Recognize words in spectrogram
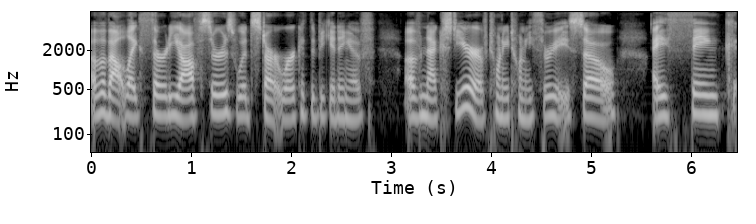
of about like 30 officers would start work at the beginning of of next year of 2023. So I think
